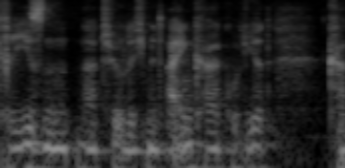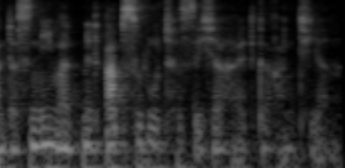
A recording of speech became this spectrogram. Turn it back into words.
Krisen natürlich mit einkalkuliert, kann das niemand mit absoluter Sicherheit garantieren.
